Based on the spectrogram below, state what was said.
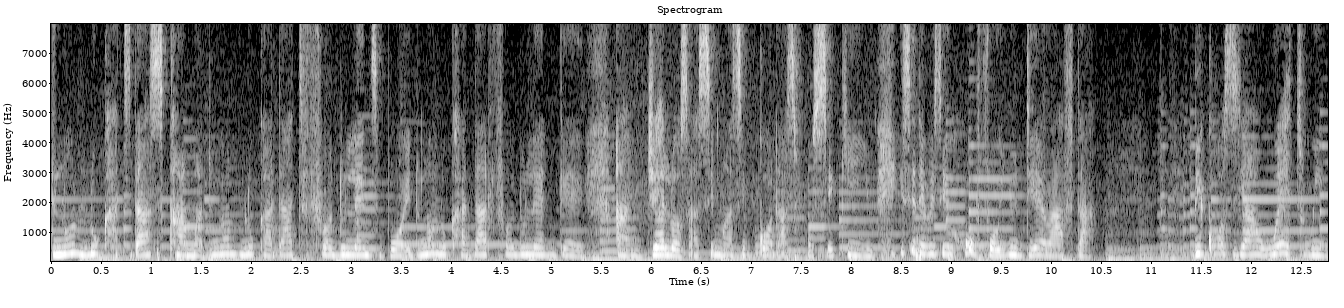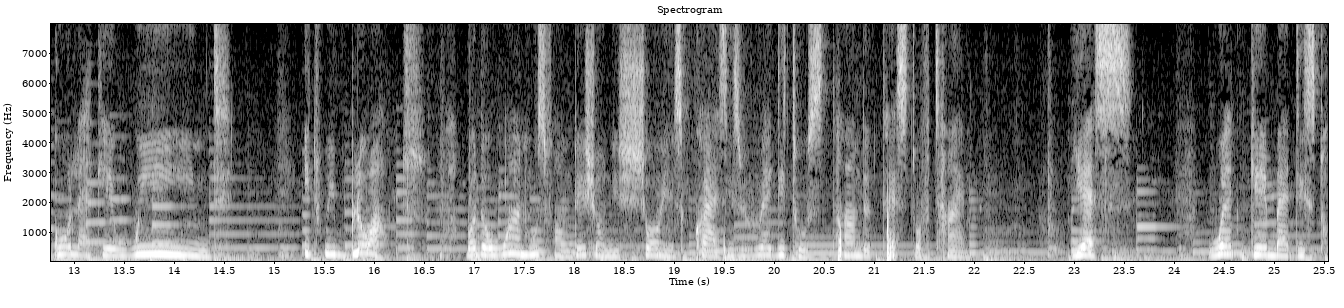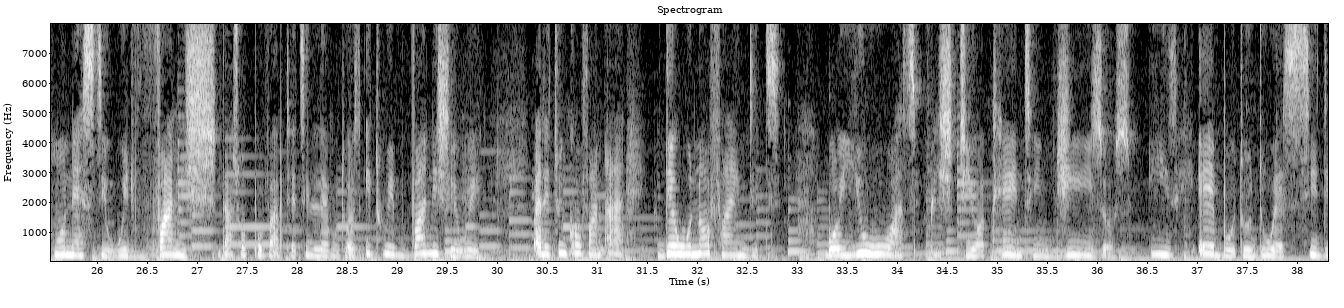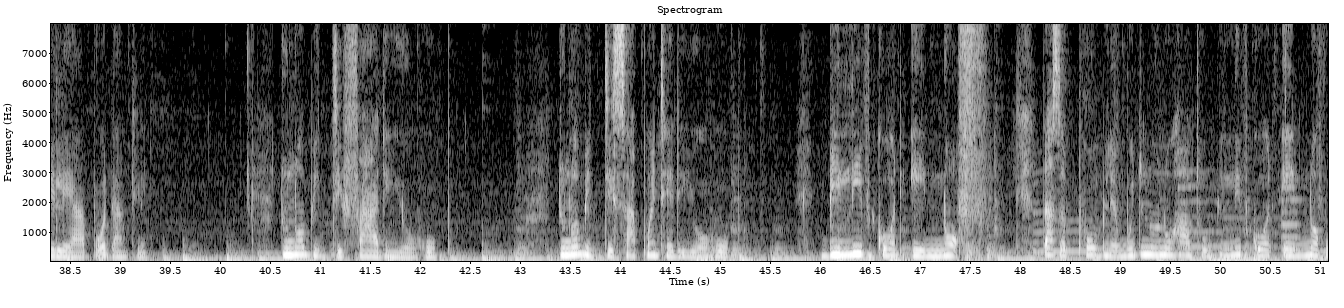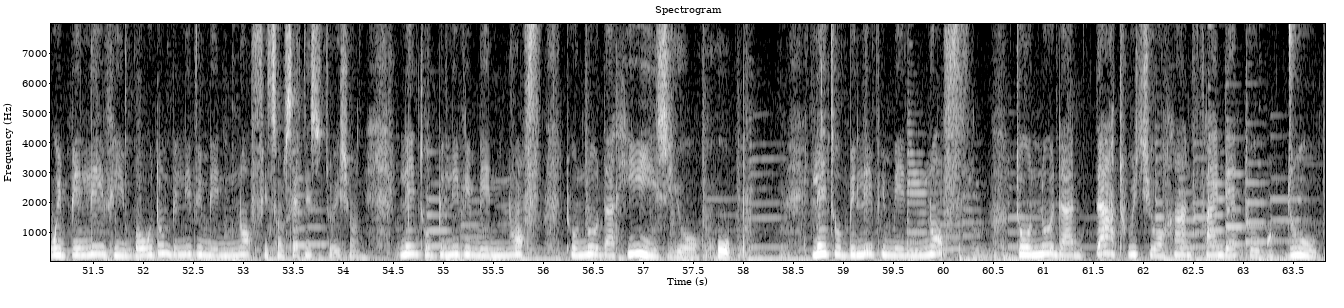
Do not look at that scammer. Do not look at that fraudulent boy. Do not look at that fraudulent girl and jealous as if, as if God has forsaken you. He said there is a hope for you thereafter. Because their wet will go like a wind. It will blow out. But the one whose foundation is sure in Christ is ready to stand the test of time. Yes, word gained by dishonesty will vanish. That's what Proverbs 13 11 was. It will vanish away. By the twinkle of an eye, they will not find it. But you who has pitched your tent in Jesus is able to do exceedingly abundantly. Do not be defied in your hope. Do not be disappointed in your hope believe God enough. That's a problem. We do not know how to believe God enough. We believe Him, but we don't believe Him enough in some certain situation. Learn to believe Him enough to know that He is your hope. Learn to believe Him enough to know that that which your hand findeth to do,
